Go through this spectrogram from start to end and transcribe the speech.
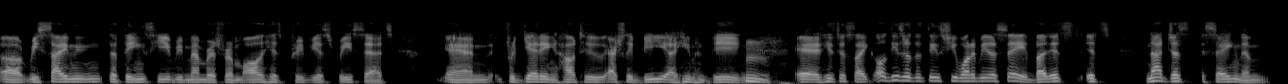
uh, reciting the things he remembers from all his previous resets. And forgetting how to actually be a human being, Hmm. and he's just like, "Oh, these are the things she wanted me to say," but it's it's not just saying them,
